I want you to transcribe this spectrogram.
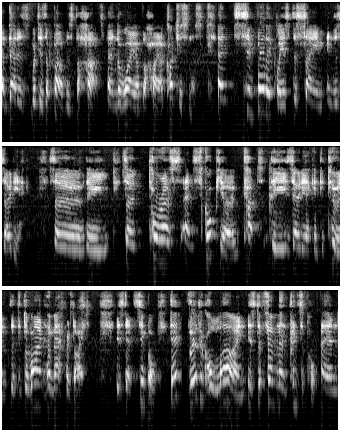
and that is which is above is the heart and the way of the higher consciousness. And symbolically, it's the same in the zodiac. So the so Taurus and Scorpio cut the zodiac into two. The, the divine hermaphrodite is that symbol. That vertical line is the feminine principle, and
